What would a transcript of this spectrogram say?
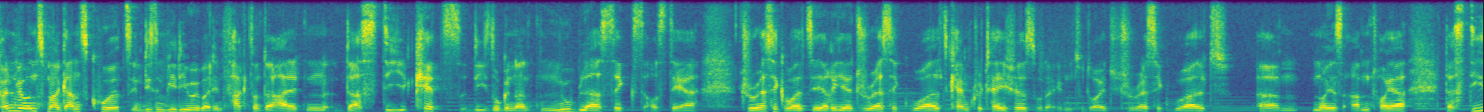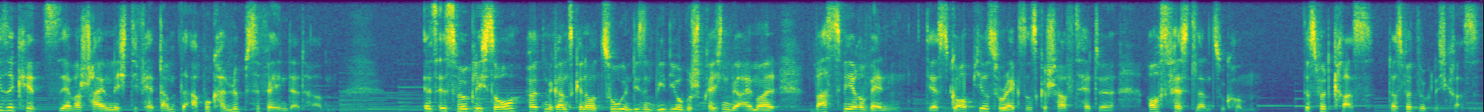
können wir uns mal ganz kurz in diesem Video über den Fakt unterhalten, dass die Kids, die sogenannten Nubla Six aus der Jurassic World Serie Jurassic World Camp Cretaceous oder eben zu Deutsch Jurassic World ähm, Neues Abenteuer, dass diese Kids sehr wahrscheinlich die verdammte Apokalypse verhindert haben. Es ist wirklich so, hört mir ganz genau zu, in diesem Video besprechen wir einmal, was wäre, wenn der Scorpius Rex es geschafft hätte, aufs Festland zu kommen. Das wird krass, das wird wirklich krass.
